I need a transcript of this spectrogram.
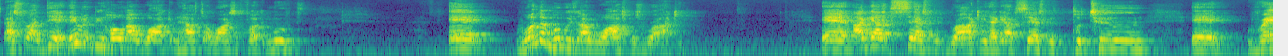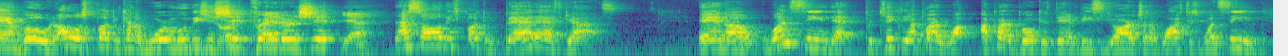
That's what I did. They would be home, I'd walk in the house, start watching fucking movies. And one of the movies I watched was Rocky. And I got obsessed with Rocky, and I got obsessed with Platoon and Rambo and all those fucking kind of war movies and Sure, shit, Predator yeah. and shit. Yeah. And I saw all these fucking badass guys. And uh, one scene that particularly, I probably wa- I probably broke his damn VCR trying to watch this one scene.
